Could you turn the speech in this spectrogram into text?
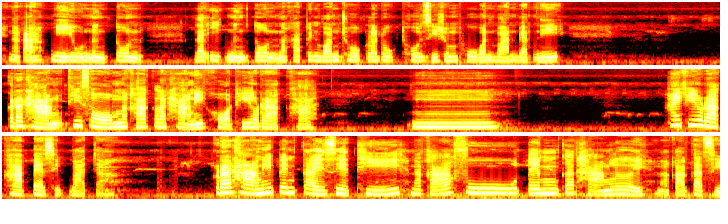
ๆนะคะ มีอยู่หนึ่งต้นและอีกหนึ่งต้นนะคะ เป็นบอลโชกระดูกโทนสีชมพูหวานๆแบบนี้ กระถางที่สองนะคะ กระถางนี้ขอที่ราคาอืม ให้ที่ราคา 80 บาทจ้ะกระถางนี้เป็นไก่เศรษฐีนะคะ ฟูเต็มกระถางเลยนะคะ กัดสี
